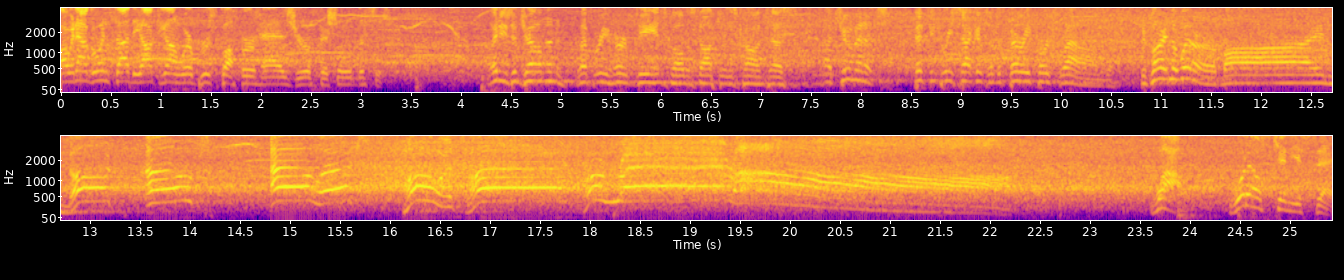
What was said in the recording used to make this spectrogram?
All right, we now go inside the octagon where Bruce Buffer has your official decision. Ladies and gentlemen, referee Herb Deans called a stop to this contest at 2 minutes, 53 seconds of the very first round. Declaring the winner by knockout, Alex Poatan Pereira! Wow, what else can you say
